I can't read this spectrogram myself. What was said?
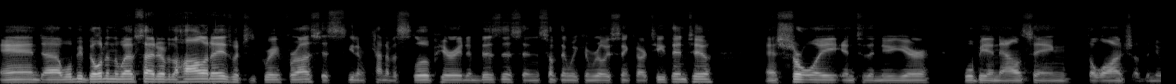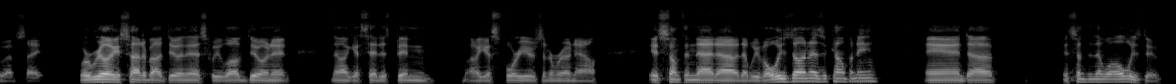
And uh, we'll be building the website over the holidays, which is great for us. It's you know kind of a slow period in business and something we can really sink our teeth into. And shortly into the new year, we'll be announcing the launch of the new website. We're really excited about doing this. We love doing it. Now, like I said, it's been I guess four years in a row now. It's something that uh, that we've always done as a company, and uh, it's something that we'll always do.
